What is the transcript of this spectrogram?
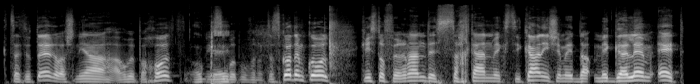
קצת יותר, על השנייה הרבה פחות, אוקיי. מסיבות מובנות. אז קודם כל, כריסטוף פרננדס, שחקן מקסיקני שמגלם את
